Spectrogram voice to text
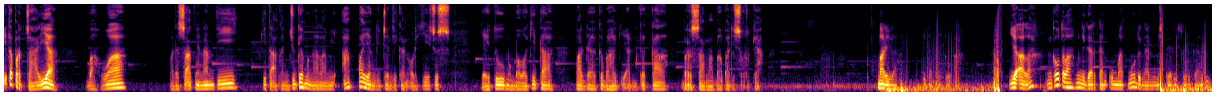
kita percaya bahwa pada saatnya nanti kita akan juga mengalami apa yang dijanjikan oleh Yesus, yaitu membawa kita pada kebahagiaan kekal bersama Bapa di surga. Marilah kita berdoa. Ya Allah, Engkau telah menyegarkan umatmu dengan misteri surgawi.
